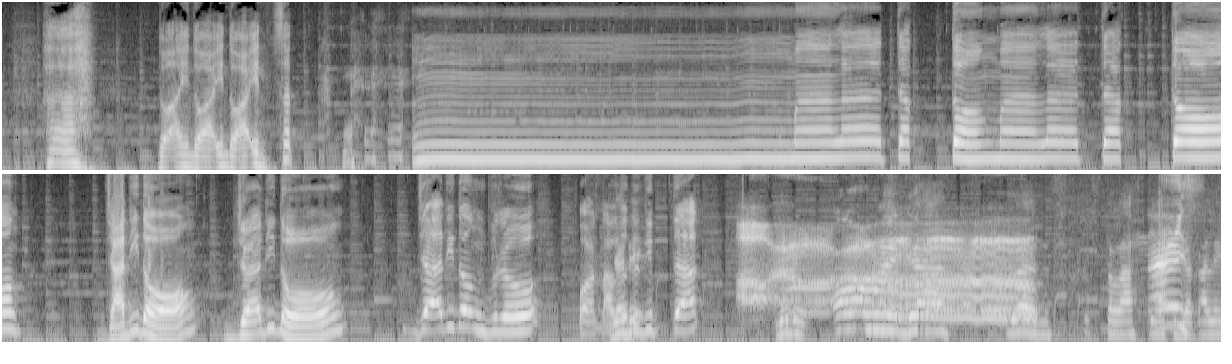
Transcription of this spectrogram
Hah, doain doain doain. Set. Hmm, meledak dong meledak dong jadi dong Jadi dong. Jadi dong, Bro. Portal to Jadi. the Deep Dark. Jadi, oh my god. Setelah, setelah tiga Nice. kali,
